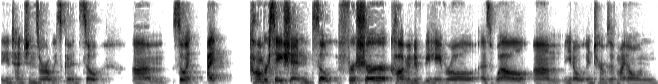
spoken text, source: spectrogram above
the intentions are always good. So um so it, i conversation so for sure cognitive behavioral as well um you know in terms of my own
